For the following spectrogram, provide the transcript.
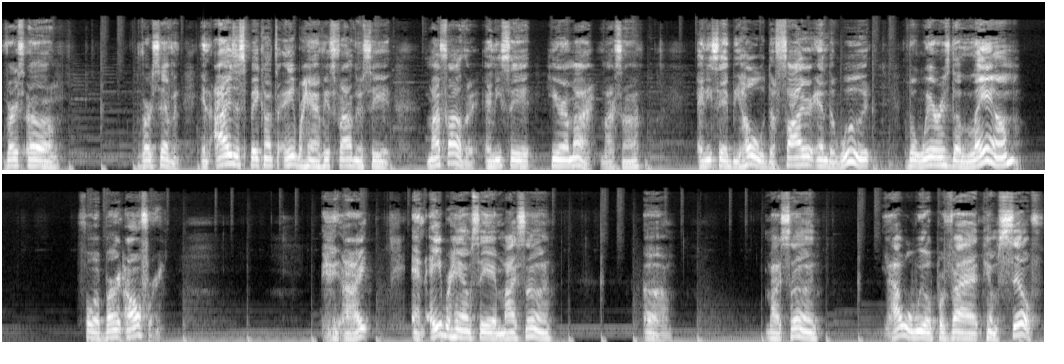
verse um Verse 7 And Isaac spake unto Abraham his father and said, My father. And he said, Here am I, my son. And he said, Behold, the fire and the wood, but where is the lamb for a burnt offering? All right. And Abraham said, My son, uh, my son, Yahweh will provide himself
